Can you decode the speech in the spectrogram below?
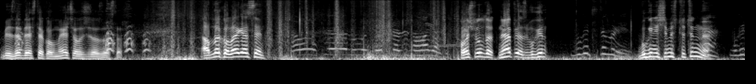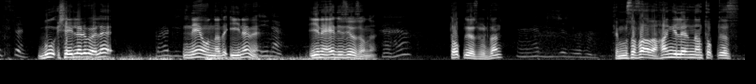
biz de destek olmaya çalışacağız dostlar. Abla kolay gelsin. Hoş bulduk. Ne yapıyoruz bugün? Bugün tütün burayız. Bugün işimiz tütün mü? Ha, bugün tütün. Bu şeyleri böyle ne onun adı? İğne mi? iğne. İğneye diziyoruz onu. Hı hı. Topluyoruz buradan. Hı hı. Dizeceğiz buradan. Şimdi Mustafa abi hangilerinden topluyoruz?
